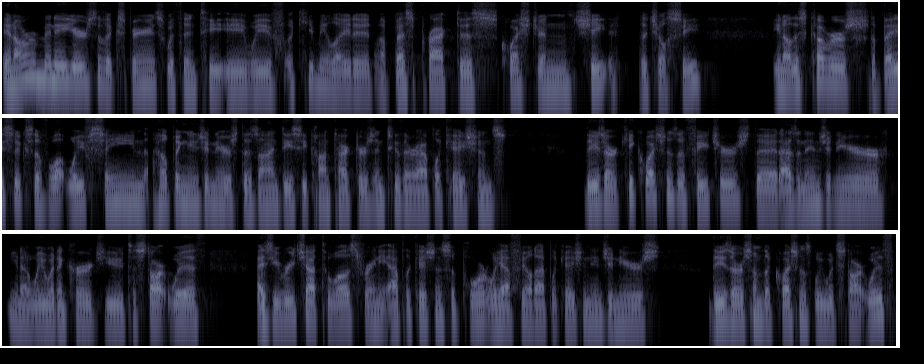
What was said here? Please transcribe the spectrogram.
In our many years of experience within TE, we've accumulated a best practice question sheet that you'll see. You know, this covers the basics of what we've seen helping engineers design DC contactors into their applications. These are key questions and features that, as an engineer, you know, we would encourage you to start with as you reach out to us for any application support, we have field application engineers. These are some of the questions we would start with.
